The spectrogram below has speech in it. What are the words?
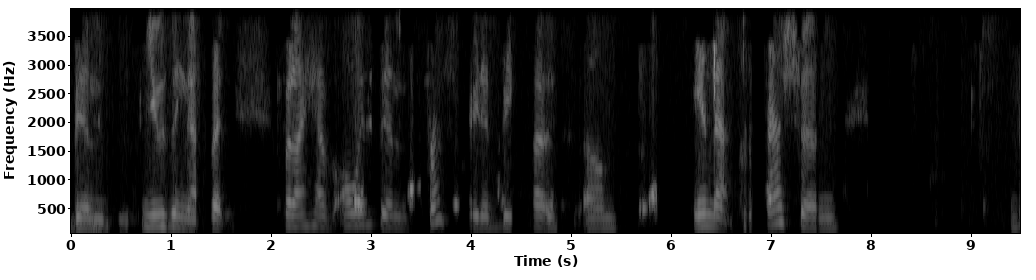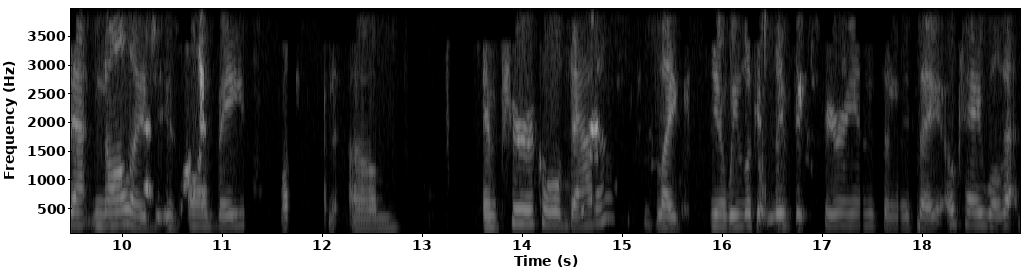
been using that. But but I have always been frustrated because um, in that profession, that knowledge is all based on um, empirical data. Like you know, we look at lived experience and we say, okay, well that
